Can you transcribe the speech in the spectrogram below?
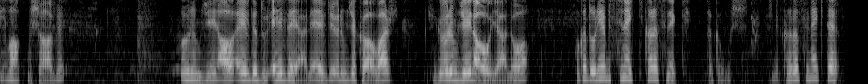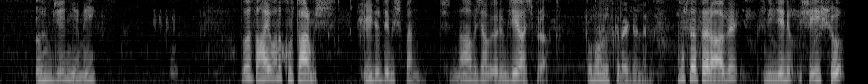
bir bakmış abi örümceğin ağı evde dur. Evde yani. Evde örümcek ağı var. Çünkü örümceğin ağı yani o. Fakat oraya bir sinek, kara sinek takılmış. Şimdi kara sinek de örümceğin yemeği. Dolayısıyla hayvanı kurtarmış. İyi de demiş ben şimdi ne yapacağım örümceği aç bıraktım. Onun rızkını engelledi. Bu sefer abi şimdi yeni şeyi şu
